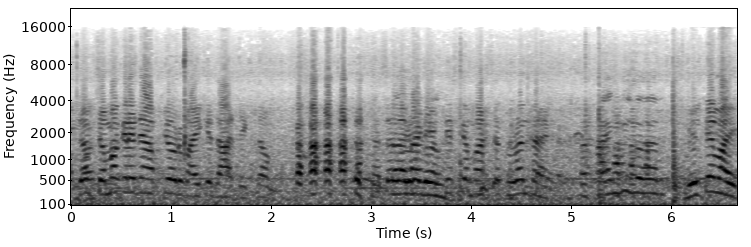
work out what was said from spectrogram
एकदम चमक रहे थे आपके और भाई के दांत एकदम। ऐसा लग रहा है डेंटिस्ट के पास से तुरंत आए। थैंक यू सर मिलते भाई।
